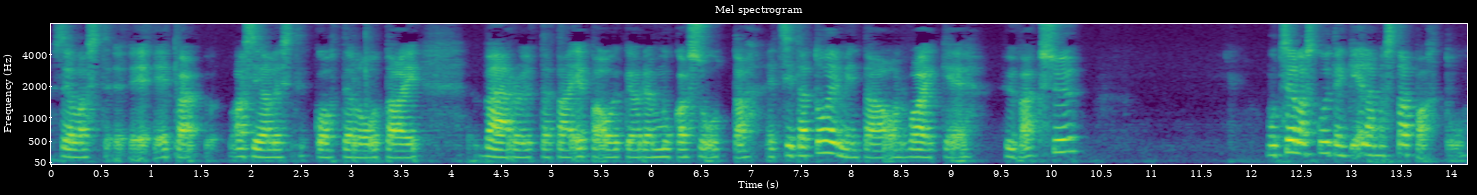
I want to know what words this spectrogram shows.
sellaista e-, epäasiallista kohtelua tai vääryyttä tai epäoikeudenmukaisuutta, että sitä toimintaa on vaikea hyväksyä, mutta sellaista kuitenkin elämässä tapahtuu.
